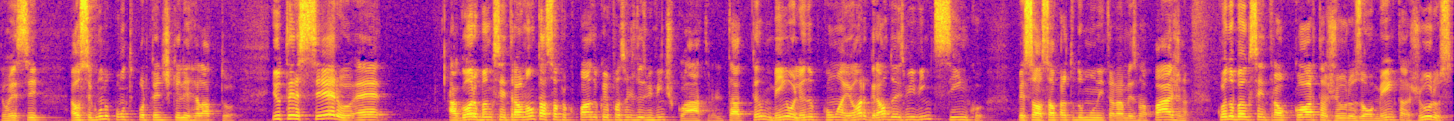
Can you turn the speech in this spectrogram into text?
Então, esse é o segundo ponto importante que ele relatou. E o terceiro é Agora o Banco Central não está só preocupado com a inflação de 2024, ele está também olhando com maior grau 2025. Pessoal, só para todo mundo entrar na mesma página, quando o Banco Central corta juros ou aumenta juros,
